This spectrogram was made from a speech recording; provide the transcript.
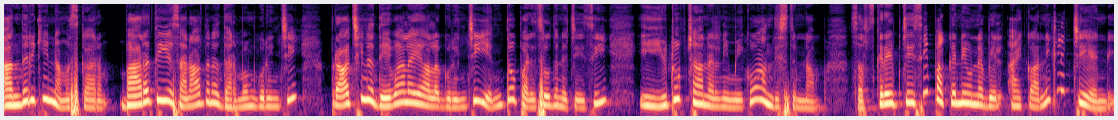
అందరికీ నమస్కారం. భారతీయ సనాతన ధర్మం గురించి ప్రాచీన దేవాలయాల గురించి ఎంతో పరిశోధన చేసి ఈ యూట్యూబ్ ఛానల్ని మీకు అందిస్తున్నాం. సబ్స్క్రైబ్ చేసి పక్కనే ఉన్న బెల్ ఐకాన్ని క్లిక్ చేయండి.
